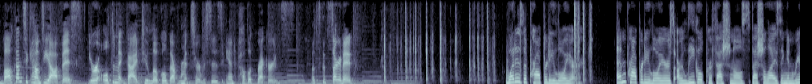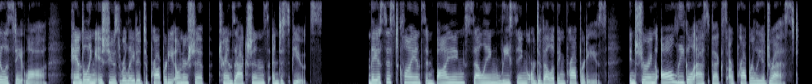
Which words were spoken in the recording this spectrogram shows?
Welcome to County Office, your ultimate guide to local government services and public records. Let's get started. What is a property lawyer? N property lawyers are legal professionals specializing in real estate law, handling issues related to property ownership, transactions, and disputes. They assist clients in buying, selling, leasing, or developing properties, ensuring all legal aspects are properly addressed.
